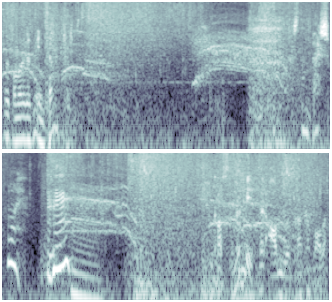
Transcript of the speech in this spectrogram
Så kommer du liksom inntil den. Kanskje det er en bæsj på meg? Kaster du biter av motkaka på det.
